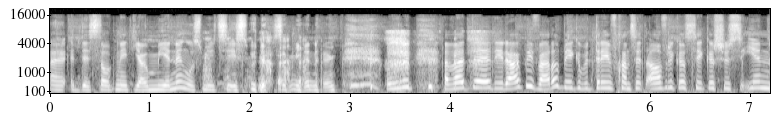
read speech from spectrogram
uh, dis dalk net jou mening, ons moet sê is oor se mening. Goed, wat uh, die rugby wêreldbeker betref, gaan Suid-Afrika seker soos een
